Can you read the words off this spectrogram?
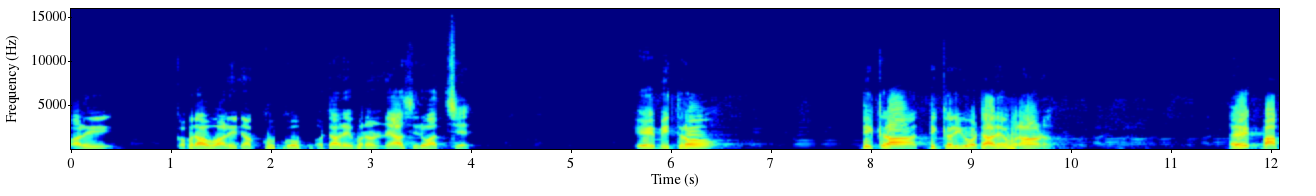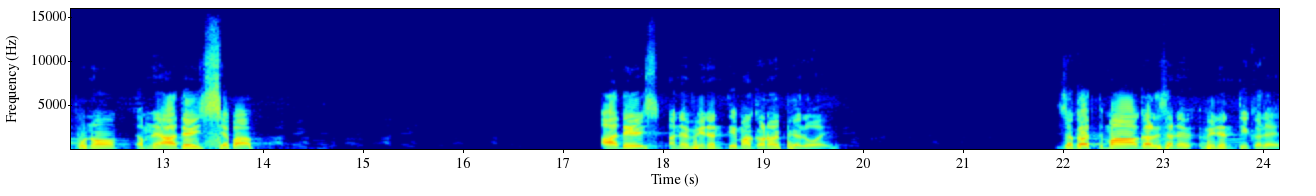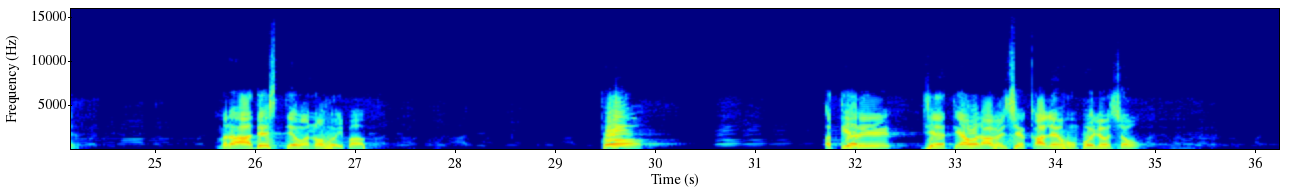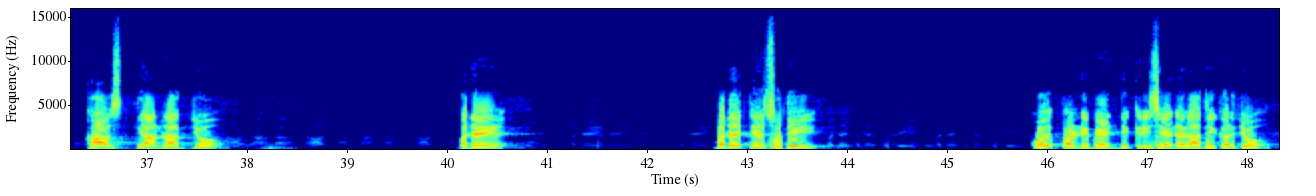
વાળી કબરાવ વાળીના ખૂબ ખૂબ અઢારે મરણને આશીર્વાદ છે. હે મિત્રો, દીકરા, દીકરીઓ, અઢારે વરણ, એક બાપુનો તમને આદેશ છે બાપ. આદેશ અને વિનંતીમાં ઘણો ફેર હોય. જગતમાં આગળ છે ને વિનંતી કરે. મારા આદેશ દેવાનો હોય બાપ. તો અત્યારે જે તહેવાર આવે છે, કાલે હું બોલ્યો છું. ખાસ ધ્યાન રાખજો. બને બને ત્યાં સુધી કોઈ પણની બેન દીકરી છે, એને રાજી કરજો.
